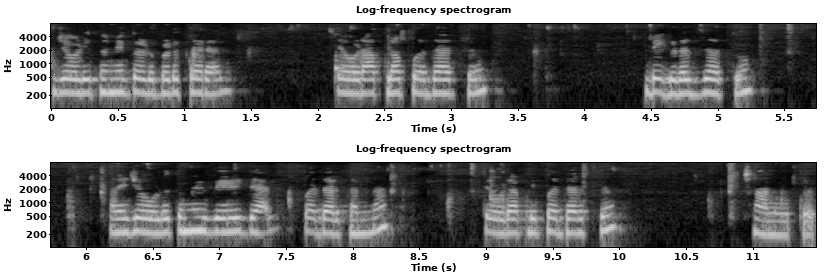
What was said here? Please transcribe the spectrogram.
जेवढी तुम्ही गडबड कराल तेवढा आपला पदार्थ बिघडत जातो. आणि जेवढं तुम्ही वेळ द्याल पदार्थांना तेवढे आपले पदार्थ. छान होतात.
